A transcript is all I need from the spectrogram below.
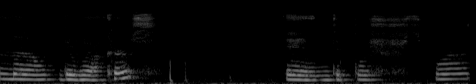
now the rockers and the push rod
